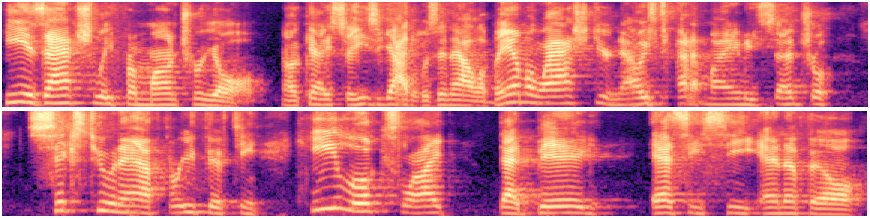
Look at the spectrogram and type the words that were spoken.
he is actually from Montreal. Okay. So he's a guy that was in Alabama last year. Now he's down at Miami Central, six, two and a half, 315. He looks like that big SEC NFL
